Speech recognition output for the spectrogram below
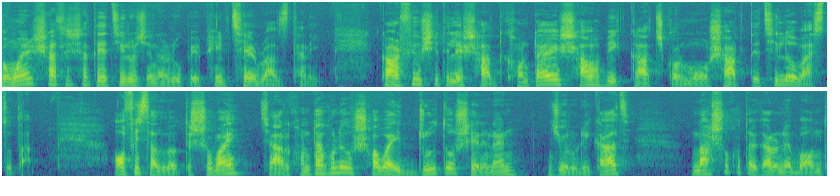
সময়ের সাথে সাথে চিরচেনা রূপে ফিরছে রাজধানী। কারফিউ শিথিলের সাত ঘন্টায় স্বাভাবিক কাজকর্ম সারতে ছিল ব্যস্ততা। অফিস আদালতের সময় চার ঘণ্টা হলেও সবাই দ্রুত সেরে নেন জরুরি কাজ। নাশকতার কারণে বন্ধ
